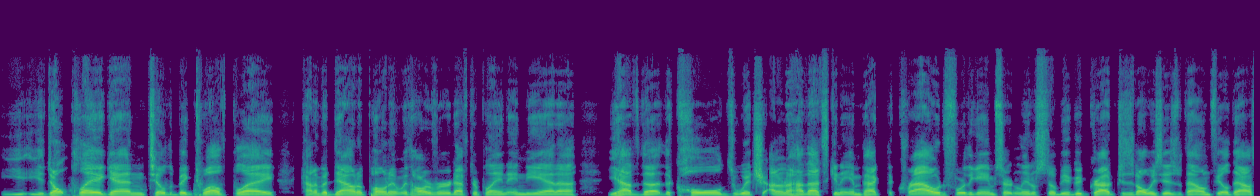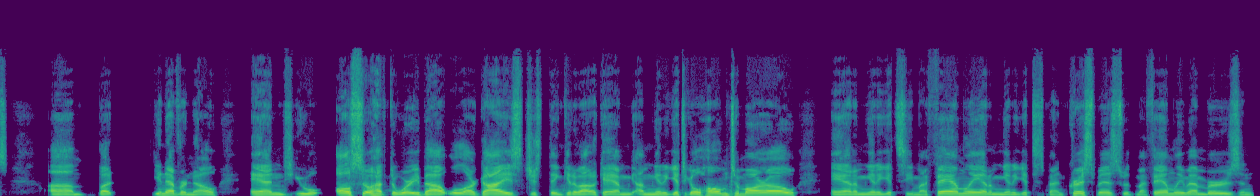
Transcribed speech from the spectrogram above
You, you don't play again till the Big 12 play. Kind of a down opponent with Harvard after playing Indiana. You have the the colds, which I don't know how that's going to impact the crowd for the game. Certainly, it'll still be a good crowd because it always is with Allen Fieldhouse. Um, but you never know. And you also have to worry about well, our guys just thinking about okay, I'm I'm going to get to go home tomorrow, and I'm going to get to see my family, and I'm going to get to spend Christmas with my family members and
